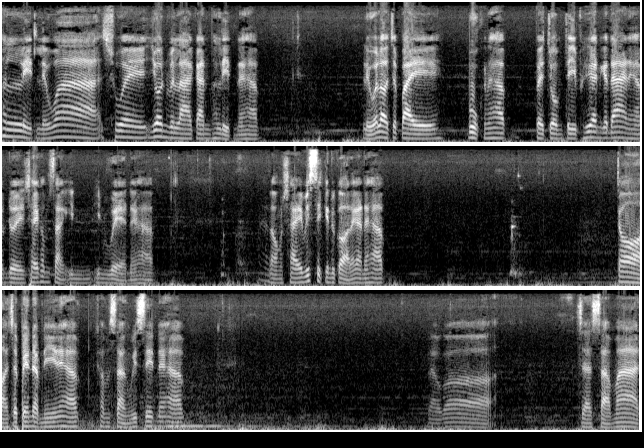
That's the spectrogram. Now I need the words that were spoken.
ผลิตหรือว่าช่วยย่นเวลาการผลิตนะครับ หรือว่าเราจะไปบุกนะครับ ไปโจมตีเพื่อนก็ได้นะครับ โดยใช้คำสั่ง in invade นะครับ ลองใช้วิสิตกันดูก่อนแล้วกันนะครับ ก็จะเป็นแบบนี้นะครับคำสั่งวิสิตนะครับ เราก็ จะสามารถ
